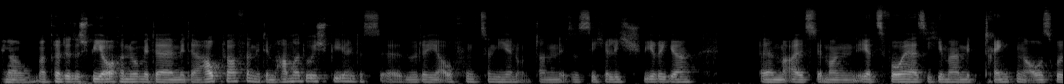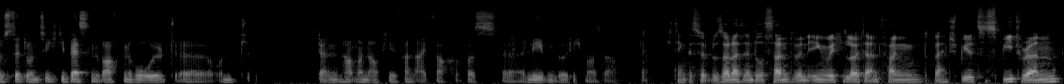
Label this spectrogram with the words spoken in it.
Genau, man könnte das Spiel auch nur mit der, mit der Hauptwaffe, mit dem Hammer durchspielen. Das äh, würde ja auch funktionieren und dann ist es sicherlich schwieriger, ähm, als wenn man jetzt vorher sich immer mit Tränken ausrüstet und sich die besten Waffen holt. Äh, und dann hat man auf jeden Fall ein einfacheres äh, Leben, würde ich mal sagen. Ich denke, das wird besonders interessant, wenn irgendwelche Leute anfangen, ein Spiel zu speedrunnen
